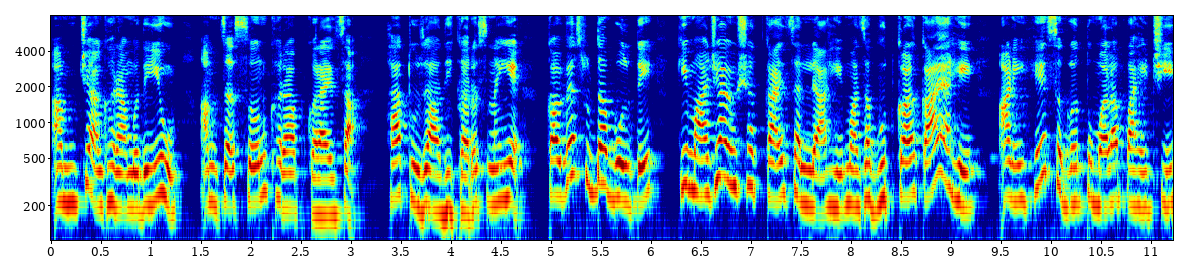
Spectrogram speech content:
आमच्या घरामध्ये येऊन आमचा सण खराब करायचा. हा तुझा अधिकारच नाहीये. काव्या सुद्धा बोलते की माझ्या आयुष्यात काय चाललं आहे? माझा भूतकाळ काय आहे? आणि हे सगळं तुम्हाला पाहायची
